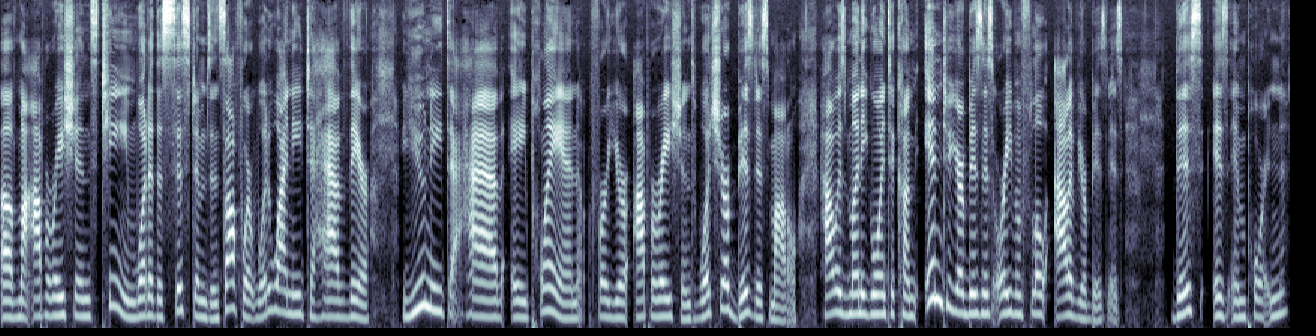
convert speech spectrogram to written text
of my operations team? What are the systems and software? What do I need to have there? You need to have a plan for your operations. What's your business model? How is money going to come into your business or even flow out of your business? This is important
